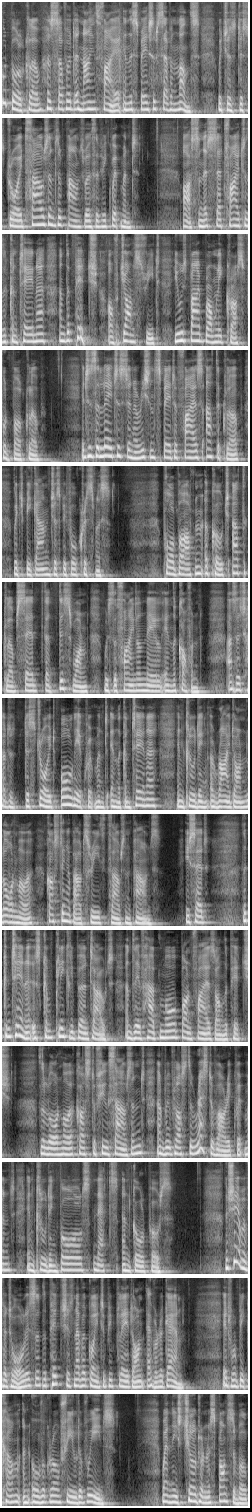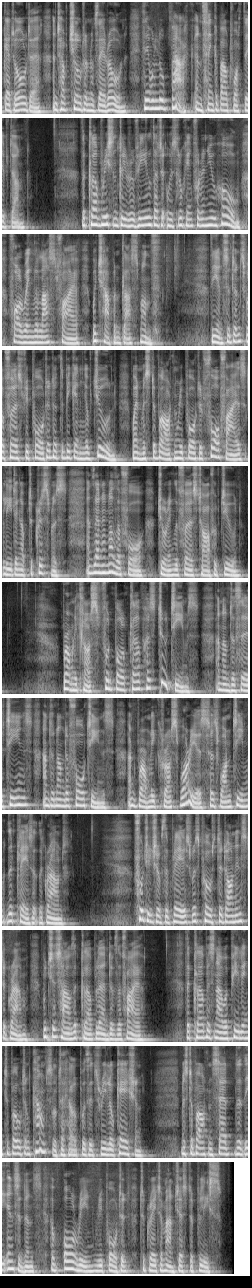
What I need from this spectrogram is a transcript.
football club has suffered a ninth fire in the space of seven months, which has destroyed thousands of pounds worth of equipment. Arsonists set fire to the container and the pitch off John Street used by Bromley Cross Football Club. It is the latest in a recent spate of fires at the club, which began just before Christmas. Paul Barton, a coach at the club, said that this one was the final nail in the coffin, as it had destroyed all the equipment in the container, including a ride on lawnmower costing about £3,000. He said, The container is completely burnt out and they've had more bonfires on the pitch. The lawnmower cost a few thousand, and we've lost the rest of our equipment, including balls, nets, and goalposts. The shame of it all is that the pitch is never going to be played on ever again. It will become an overgrown field of weeds. When these children responsible get older and have children of their own, they will look back and think about what they've done. The club recently revealed that it was looking for a new home following the last fire, which happened last month. The incidents were first reported at the beginning of June, when Mr. Barton reported four fires leading up to Christmas, and then another four during the first half of June. Bromley Cross Football Club has two teams, an under 13s and an under 14s, and Bromley Cross Warriors has one team that plays at the ground. Footage of the blaze was posted on Instagram, which is how the club learned of the fire. The club is now appealing to Bolton Council to help with its relocation. Mr. Barton said that the incidents have all been reported to Greater Manchester Police.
